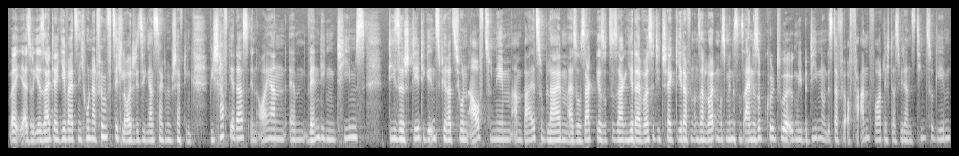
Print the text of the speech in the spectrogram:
Weil, also ihr seid ja jeweils nicht 150 Leute, die sich den ganzen Tag damit beschäftigen. Wie schafft ihr das in euren ähm, wendigen Teams, diese stetige Inspiration aufzunehmen, am Ball zu bleiben? Also sagt ihr sozusagen hier Diversity Check, jeder von unseren Leuten muss mindestens eine Subkultur irgendwie bedienen und ist dafür auch verantwortlich, das wieder ins Team zu geben.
